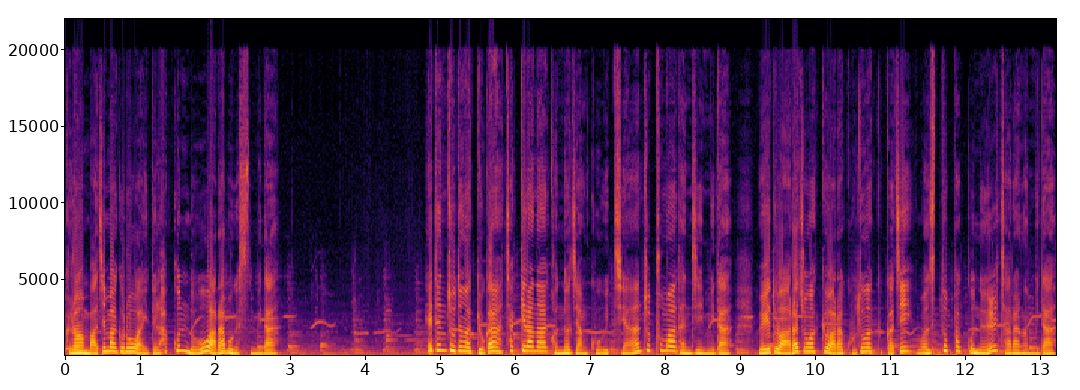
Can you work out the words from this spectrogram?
그럼 마지막으로 아이들 학군도 알아보겠습니다. 헤든 초등학교가 찾길 하나 건너지 않고 위치한 초품화 단지입니다. 외에도 아라중학교, 아라고등학교까지 원스톱 학군을 자랑합니다.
